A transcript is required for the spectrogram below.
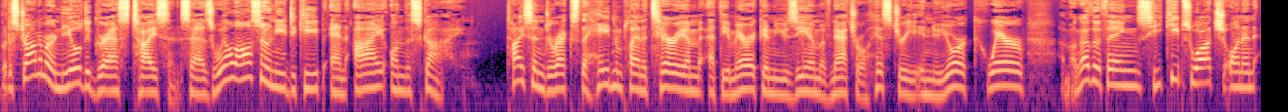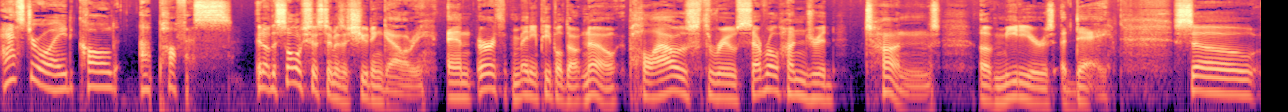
But astronomer Neil deGrasse Tyson says we'll also need to keep an eye on the sky. Tyson directs the Hayden Planetarium at the American Museum of Natural History in New York, where, among other things, he keeps watch on an asteroid called Apophis. You know, the solar system is a shooting gallery, and Earth, many people don't know, plows through several hundred tons of meteors a day. So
